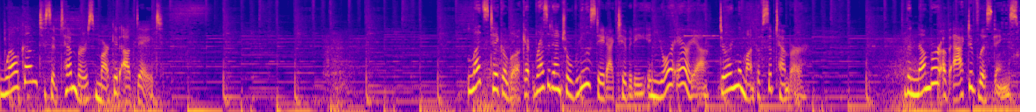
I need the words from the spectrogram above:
Welcome to September's market update. Let's take a look at residential real estate activity in your area during the month of September. The number of active listings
